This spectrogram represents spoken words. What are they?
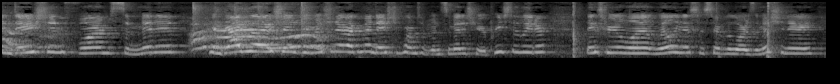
Recommendation forms submitted. Congratulations, your missionary recommendation forms have been submitted to your priesthood leader. Thanks for your willingness to serve the Lord as a missionary.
